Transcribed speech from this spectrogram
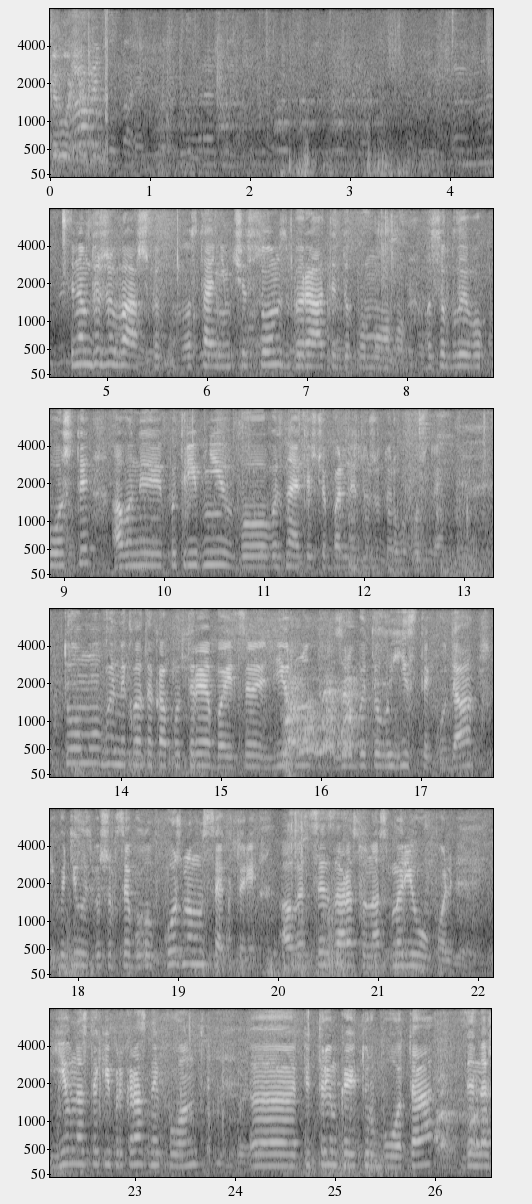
коротше. Нам дуже важко останнім часом збирати допомогу, особливо кошти, а вони потрібні, бо ви знаєте, що пальне дуже дорого коштує. Тому виникла така потреба, і це вірно зробити логістику. Да? І хотілося б, щоб це було в кожному секторі. Але це зараз у нас Маріуполь. Є в нас такий прекрасний фонд е, підтримка і турбота, де наш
